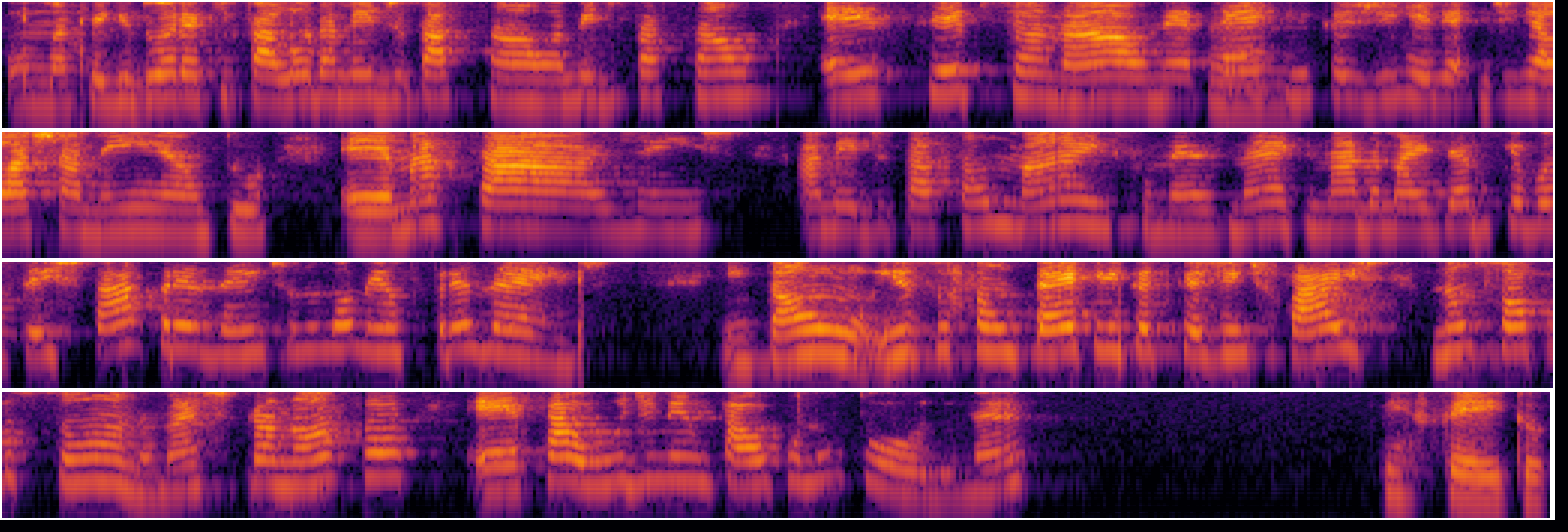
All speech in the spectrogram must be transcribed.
uma seguidora que falou da meditação. A meditação é excepcional, né? É. Técnicas de, de relaxamento, é, massagens, a meditação mindfulness, né? Que nada mais é do que você estar presente no momento presente. Então, isso são técnicas que a gente faz não só para o sono, mas para a nossa é, saúde mental como um todo, né? Perfeito.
